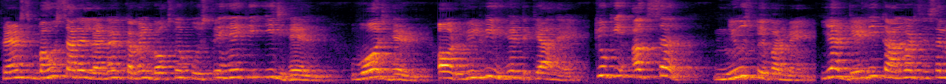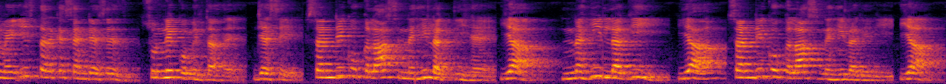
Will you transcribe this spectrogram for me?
फ्रेंड्स बहुत सारे लर्नर कमेंट बॉक्स में पूछते हैं कि इज़ हेल्ड वॉज़ हेल्ड और विल बी हेल्ड क्या है? क्योंकि अक्सर न्यूज़पेपर में या डेली कॉन्वर्सेशन में इस तरह के सेंटेंसेस सुनने को मिलता है। जैसे संडे को क्लास नहीं लगती है या, नहीं लगी या संडे को क्लास नहीं लगेगी या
